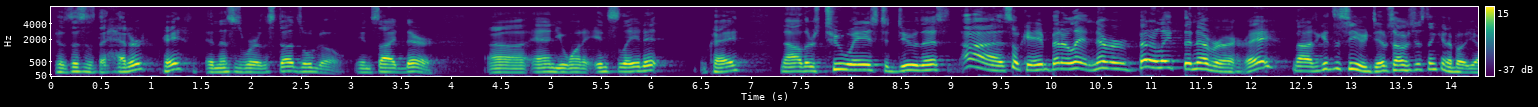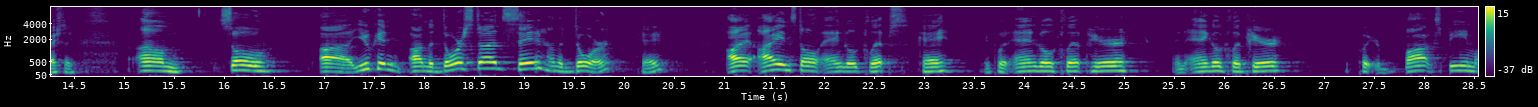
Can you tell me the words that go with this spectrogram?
because this is the header, okay? And this is where the studs will go inside there. Uh, and you want to insulate it Okay. Now there's two ways to do this. Ah, it's okay. Better late, never. Better late than never, right? Now it's good to see you, Dibs. I was just thinking about you actually. Um, so uh, you can on the door studs, say on the door. Okay. I I install angle clips. Okay. You put angle clip here, an angle clip here. You put your box beam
